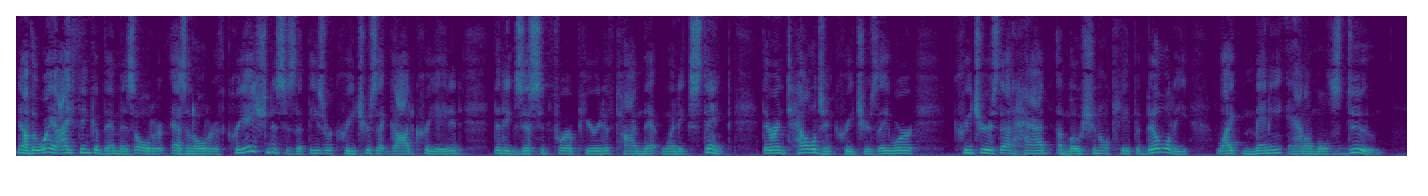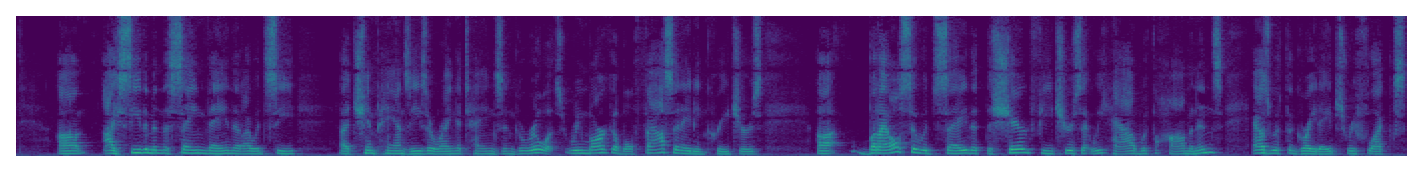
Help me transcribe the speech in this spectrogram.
Now, the way I think of them as older as an old Earth creationist is that these are creatures that God created that existed for a period of time that went extinct. They're intelligent creatures. They were creatures that had emotional capability, like many animals do. Um, I see them in the same vein that I would see uh, chimpanzees, orangutans, and gorillas. Remarkable, fascinating creatures uh, but I also would say that the shared features that we have with the hominins, as with the great apes, reflects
